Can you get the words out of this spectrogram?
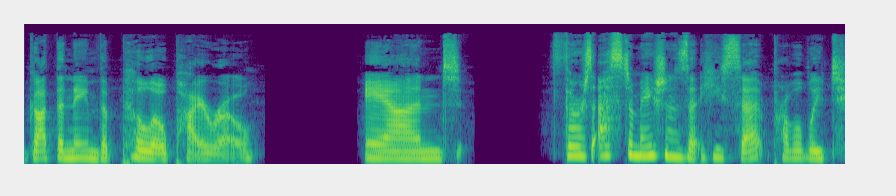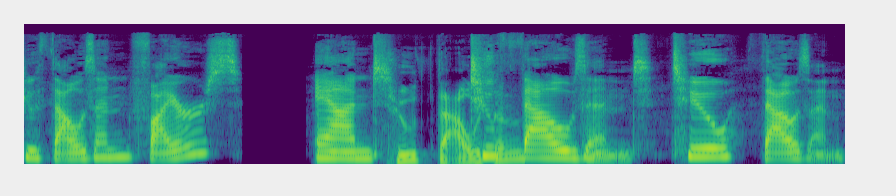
got the name the pillow pyro. And there's estimations that he set probably 2000 fires and 2000? 2000. 2000.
